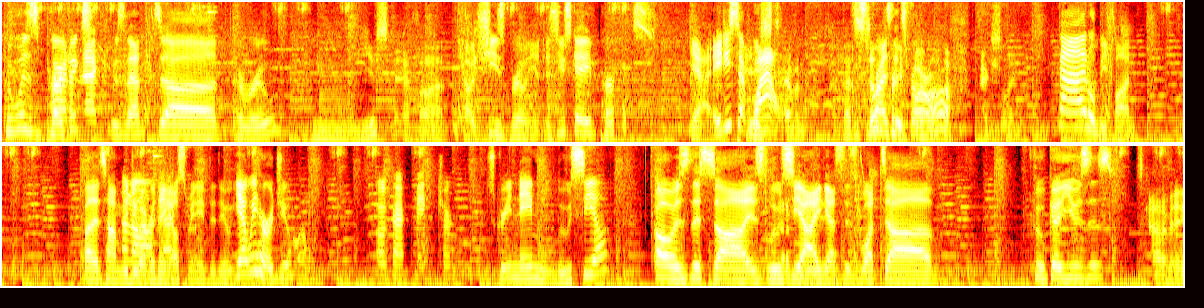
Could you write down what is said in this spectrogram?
Who was perfect? Was that uh, Haru? Yusuke, I thought. Oh, she's brilliant. Is Yusuke perfect? Yeah, 87. Wow. 87. That's I'm still pretty it's far off. off, actually. Nah, it'll be fun. By the time we Hold do on, everything guys. else we need to do. Yeah, we heard you. Okay, make sure. Screen name Lucia? Oh, is this, uh, is Lucia, I guess, is what, uh, Fuka uses? It's gotta be.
